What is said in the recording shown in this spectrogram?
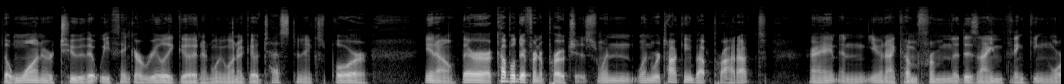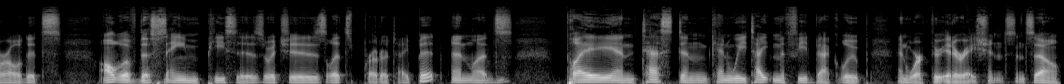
the one or two that we think are really good and we want to go test and explore. You know, there are a couple different approaches when when we're talking about product, right? And you and I come from the design thinking world. It's all of the same pieces, which is let's prototype it and let's mm-hmm play and test and can we tighten the feedback loop and work through iterations. And so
